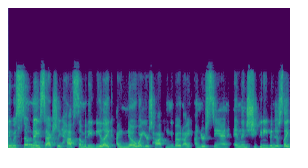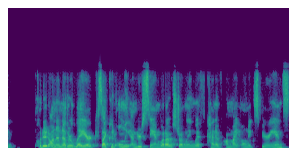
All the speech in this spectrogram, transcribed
it was so nice to actually have somebody be like, I know what you're talking about. I understand. And then she could even just like put it on another layer because I could only understand what I was struggling with kind of on my own experience.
